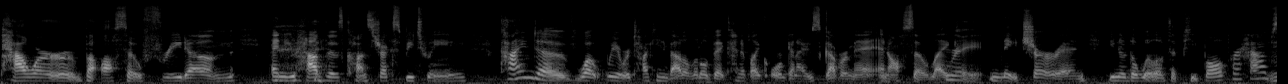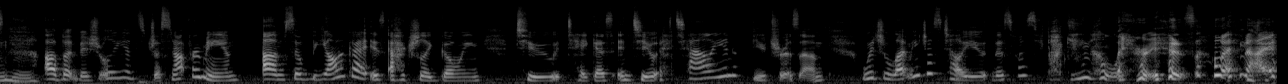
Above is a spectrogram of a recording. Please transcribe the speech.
power but also freedom and you have those constructs between kind of what we were talking about a little bit kind of like organized government and also like right. nature and you know the will of the people perhaps mm-hmm. uh, but visually it's just not for me um, so Bianca is actually going to take us into Italian futurism, which let me just tell you, this was fucking hilarious when I,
